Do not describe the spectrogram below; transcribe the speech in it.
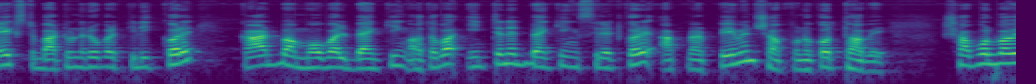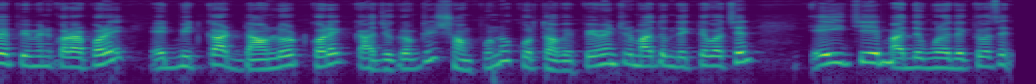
নেক্সট বাটনের উপর ক্লিক করে কার্ড বা মোবাইল ব্যাংকিং অথবা ইন্টারনেট ব্যাংকিং সিলেক্ট করে আপনার পেমেন্ট সম্পূর্ণ করতে হবে। সফলভাবে পেমেন্ট করার পরে অ্যাডমিট কার্ড ডাউনলোড করে কার্যক্রমটি সম্পূর্ণ করতে হবে। পেমেন্টের মাধ্যম দেখতে পাচ্ছেন, এই যে মাধ্যমগুলো দেখতে পাচ্ছেন,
